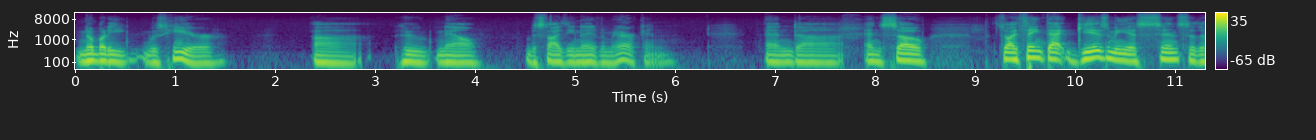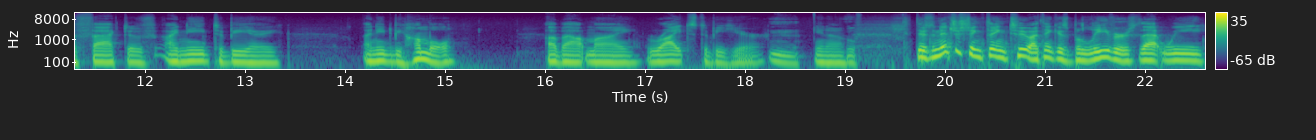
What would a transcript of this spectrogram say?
nobody was here uh, who now, besides the Native American, and uh, and so, so I think that gives me a sense of the fact of I need to be a, I need to be humble about my rights to be here. You know, there's an interesting thing too. I think as believers that we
